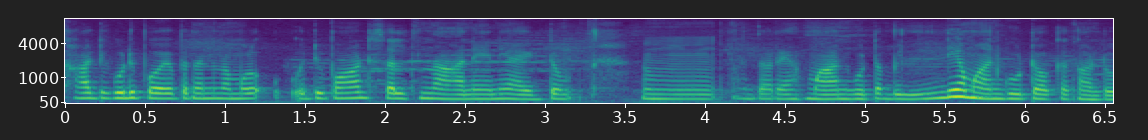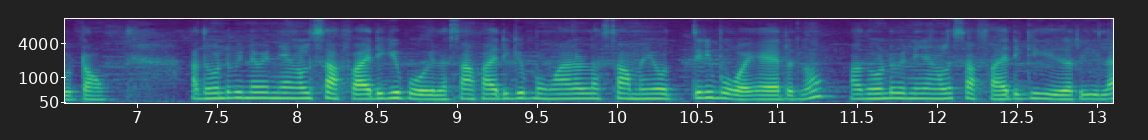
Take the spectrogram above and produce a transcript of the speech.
കാട്ടിൽ കൂടി പോയപ്പോൾ തന്നെ നമ്മൾ ഒരുപാട് സ്ഥലത്ത് നിന്ന് ആനേനെ ആയിട്ടും എന്താ പറയുക മാൻകൂട്ടം വലിയ മാൻകൂട്ടമൊക്കെ കണ്ടു കേട്ടോ. അതുകൊണ്ട് പിന്നെ പിന്നെ ഞങ്ങൾ സഫാരിക്ക് പോയില്ല. സഫാരിക്ക് പോകാനുള്ള സമയം ഒത്തിരി പോയായിരുന്നു. അതുകൊണ്ട് പിന്നെ ഞങ്ങൾ സഫാരിക്ക് കയറിയില്ല.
